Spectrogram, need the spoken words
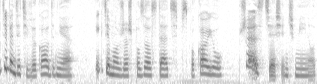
gdzie będzie Ci wygodnie i gdzie możesz pozostać w spokoju przez 10 minut.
